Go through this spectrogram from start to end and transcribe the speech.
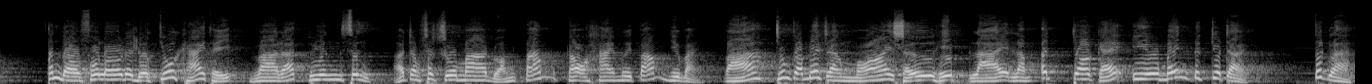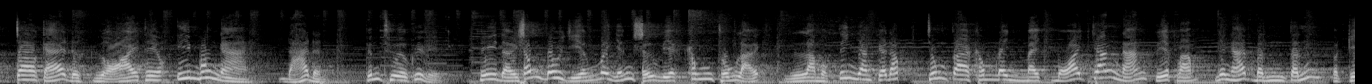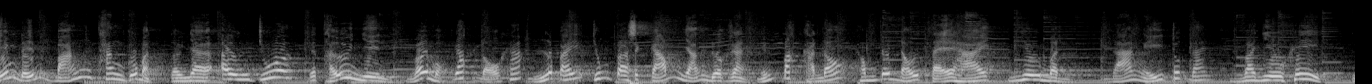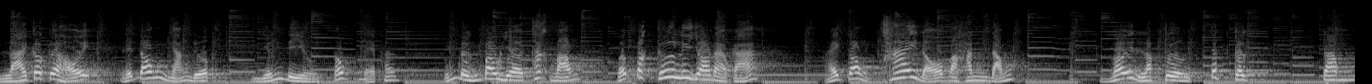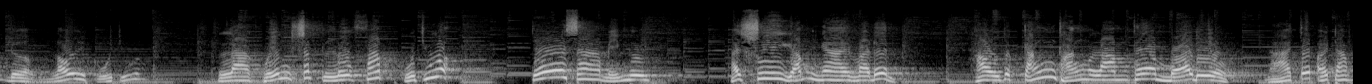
Thánh đồ Phaolô đã được Chúa khải thị và đã tuyên xưng ở trong sách Roma đoạn 8 câu 28 như vậy. Và chúng ta biết rằng mọi sự hiệp lại làm ích cho kẻ yêu mến Đức Chúa Trời, tức là cho kẻ được gọi theo ý muốn Ngài đã định. Kính thưa quý vị, khi đời sống đối diện với những sự việc không thuận lợi, là một tiếng nhân kẻ đốc chúng ta không nên mệt mỏi, chán nản, tuyệt vọng, nhưng hãy bình tĩnh và kiểm điểm bản thân của mình. Rồi nhờ ơn chúa để thử nhìn với một góc độ khác. Lúc ấy, chúng ta sẽ cảm nhận được rằng những bất hạnh đó không đến nỗi tệ hại như mình đã nghĩ trước đây. Và nhiều khi lại có cơ hội để đón nhận được những điều tốt đẹp hơn. Cũng đừng bao giờ thất vọng với bất cứ lý do nào cả. Hãy có một thái độ và hành động với lập trường tích cực trong đường lối của Chúa. Là quyển sách luật pháp của Chúa. Chế xa miệng ngươi. Hãy suy gẫm ngày và đêm. Hầu cho cẩn thận làm theo mọi điều đã chép ở trong.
